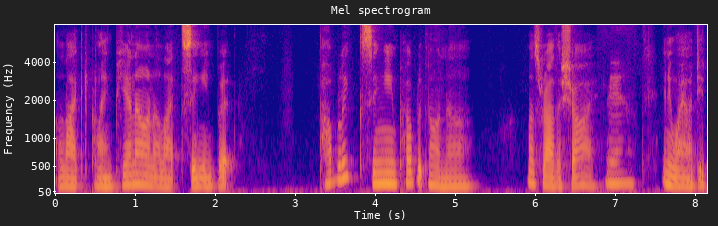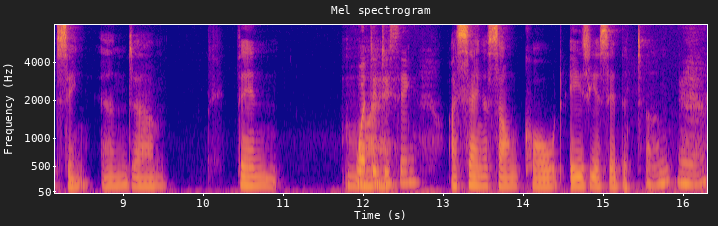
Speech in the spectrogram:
I liked playing piano and I liked singing, but public, singing public, oh no, I was rather shy. Yeah. Anyway, I did sing, and um, then What did you sing? I sang a song called Easier Said Than Done Yeah.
